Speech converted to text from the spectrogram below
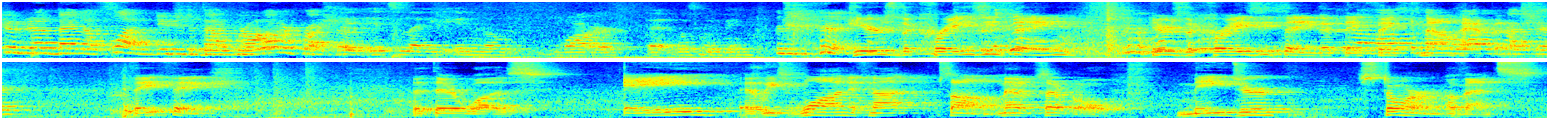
could have been a flood due to the The fact of rock water pressure. hit its leg in the water that was moving. Here's the crazy thing. Here's the crazy thing that they Could have think been now water happened. pressure. they think that there was a at least one if not some ma- several major storm events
